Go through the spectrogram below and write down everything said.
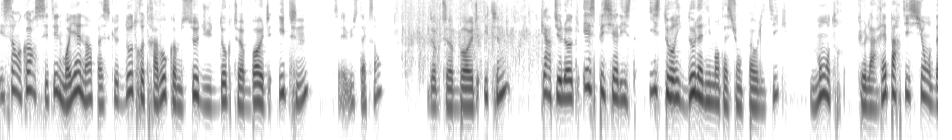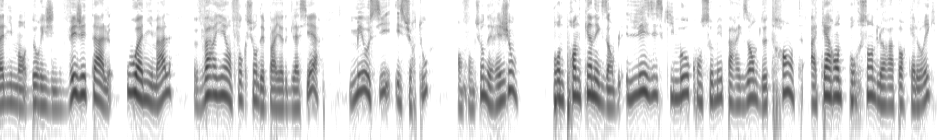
Et ça encore, c'était une moyenne, hein, parce que d'autres travaux comme ceux du Dr Boyd Eaton, vous avez vu cet accent? Dr Boyd Eaton, cardiologue et spécialiste historique de l'alimentation paléolithique, montrent que la répartition d'aliments d'origine végétale ou animale variait en fonction des périodes glaciaires, mais aussi et surtout en fonction des régions. Pour ne prendre qu'un exemple, les Esquimaux consommaient par exemple de 30 à 40% de leur apport calorique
